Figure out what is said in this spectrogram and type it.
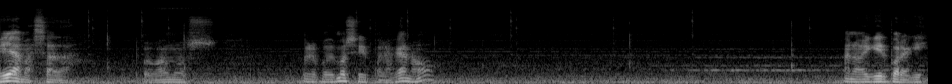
Vea Masada. Pues vamos. Pero podemos ir para acá, ¿no? Ah, no, hay que ir por aquí.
